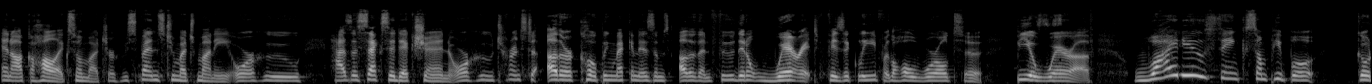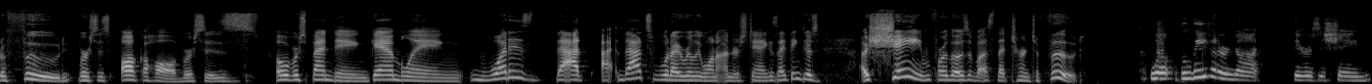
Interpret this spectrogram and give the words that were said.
an alcoholic so much or who spends too much money or who has a sex addiction or who turns to other coping mechanisms other than food. They don't wear it physically for the whole world to be aware of. Why do you think some people go to food versus alcohol versus overspending gambling? What is that? That's what i really want to understand because i think there's a shame for those of us that turn to food. Well, believe it or not, there is a shame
